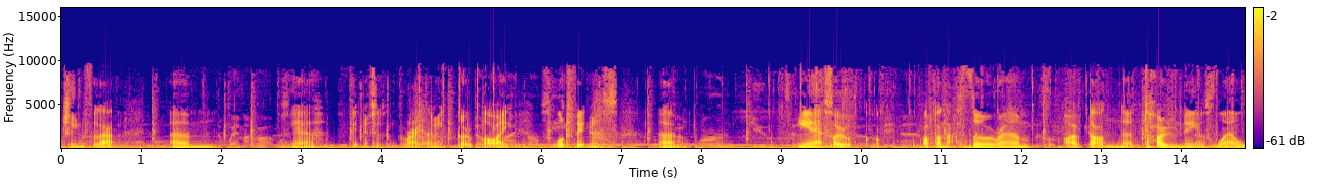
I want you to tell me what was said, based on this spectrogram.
tuned for that. Um, yeah, fitness isn't great. Let me go buy Squad Fitness. Um, yeah, so I've done that Thuram. I've done the Tony as well.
